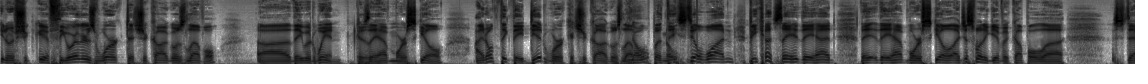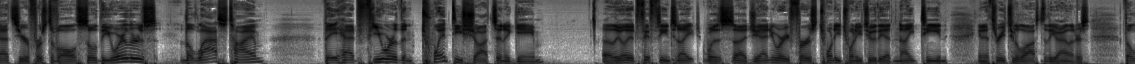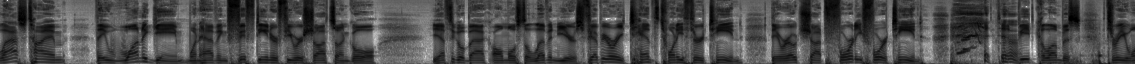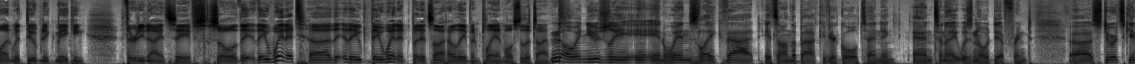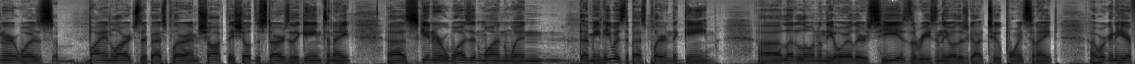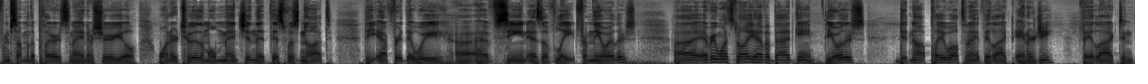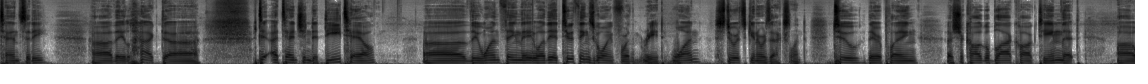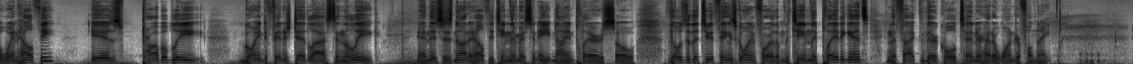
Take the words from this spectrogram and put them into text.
you know if the Oilers worked at Chicago's level, uh, they would win because they have more skill. I don't think they did work at Chicago's level, but they still won because they, they had they, they have more skill. I just want to give a couple uh, stats here. First of all, so the Oilers the last time they had fewer than 20 shots in a game. Uh, they only had 15 tonight. Was uh, January 1st, 2022. They had 19 in a 3-2 loss to the Islanders. The last time they won a game when having 15 or fewer shots on goal. You have to go back almost 11 years. February 10th, 2013, they were outshot 40 14 and beat Columbus 3 1 with Dubnyk making 39 saves. So they, they win it. Uh, they, they, they win it, but it's not how they've been playing most of the time. No, and usually in, in wins like that, it's on the back of your goaltending, and tonight was no different. Uh, Stuart Skinner was by and large their best player. I'm shocked they showed the stars of the game tonight. Uh, Skinner wasn't one when, I mean, he was the best player in the game, uh, let alone on the Oilers. He is the reason the Oilers got two points tonight. Uh, we're going to hear from some of the players tonight. I'm sure you'll one or two of them will mention that this was not the effort that we uh, have seen as of late from the Oilers. Uh, every once in a while, you have a bad game. The Oilers did not play well tonight. They lacked energy. They lacked intensity. Uh, they lacked uh, d- attention to detail. Uh, the one thing they well they had two things going for them. Reed one, Stuart Skinner was excellent. Two, they were playing a Chicago Blackhawk team that, uh, when healthy, is probably going to finish dead last in the league. And this is not a healthy team. They're missing eight, nine players. So those are the two things going for them: the team they played against, and the fact that their goaltender had a wonderful night.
